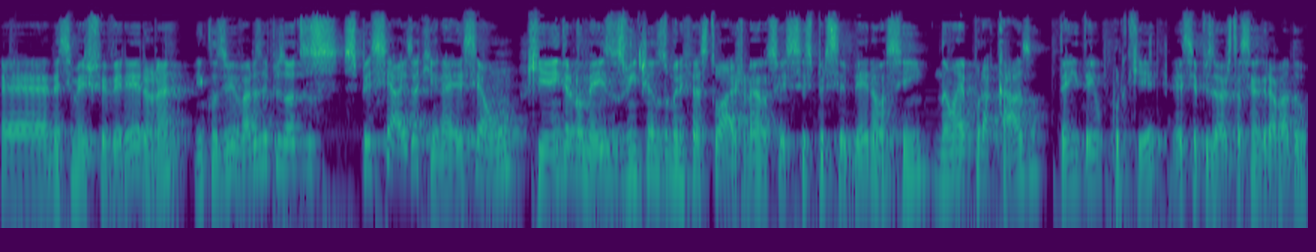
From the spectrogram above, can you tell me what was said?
é, nesse mês de fevereiro né? Inclusive vários episódios especiais aqui, né? Esse é um que entra no mês dos 20 anos do Manifesto Ágil, né? Não sei se vocês perceberam assim, não é por acaso, tem, tem um porquê. Esse episódio está sendo gravado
